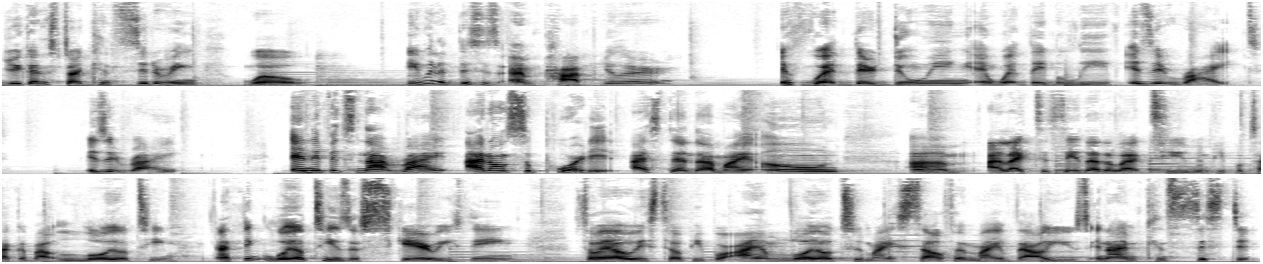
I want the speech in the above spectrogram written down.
you're going to start considering, well, even if this is unpopular, if what they're doing and what they believe, is it right? Is it right? And if it's not right, I don't support it. I stand on my own. Um, I like to say that a lot too when people talk about loyalty. I think loyalty is a scary thing. So I always tell people I am loyal to myself and my values, and I'm consistent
